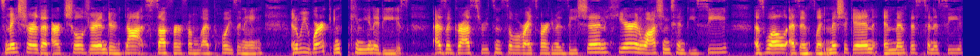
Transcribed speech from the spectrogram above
to make sure that our children do not suffer from lead poisoning. And we work in communities as a grassroots and civil rights organization here in Washington, D.C., as well as in Flint, Michigan, in Memphis, Tennessee,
